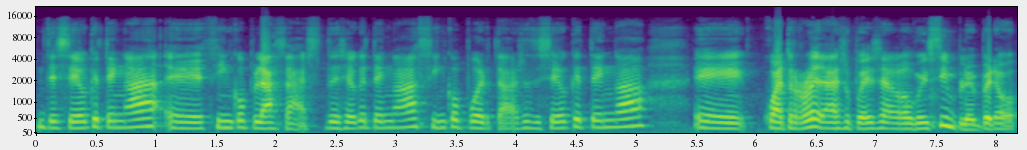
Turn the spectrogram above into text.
Deseo que tenga eh, cinco plazas. Deseo que tenga cinco puertas. Deseo que tenga eh, cuatro ruedas. Puede ser algo muy simple, pero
